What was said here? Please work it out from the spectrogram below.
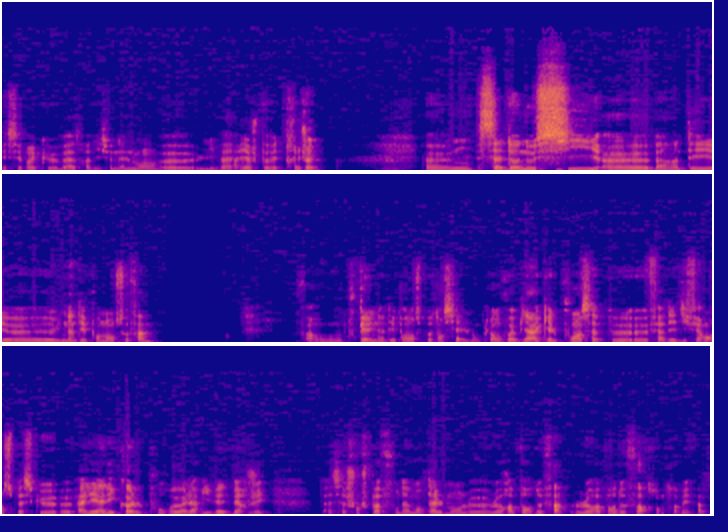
Et c'est vrai que bah, traditionnellement, les mariages peuvent être très jeunes. Euh, ça donne aussi euh, ben, des, euh, une indépendance aux femmes, enfin ou en tout cas une indépendance potentielle. Donc là on voit bien à quel point ça peut faire des différences parce que aller à l'école pour à l'arrivée de berger, bah, ça change pas fondamentalement le, rapport de le rapport de force entre hommes et femmes.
